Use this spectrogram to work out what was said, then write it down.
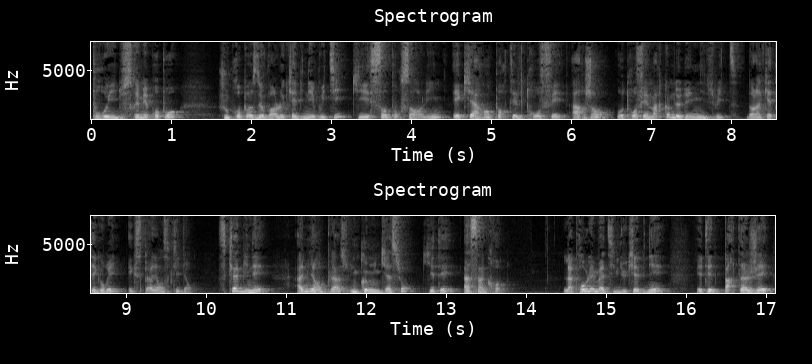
Pour illustrer mes propos, je vous propose de voir le cabinet Witty qui est 100% en ligne et qui a remporté le trophée argent au trophée Marcom de 2018 dans la catégorie expérience client. Ce cabinet a mis en place une communication qui était asynchrone. La problématique du cabinet était de partager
